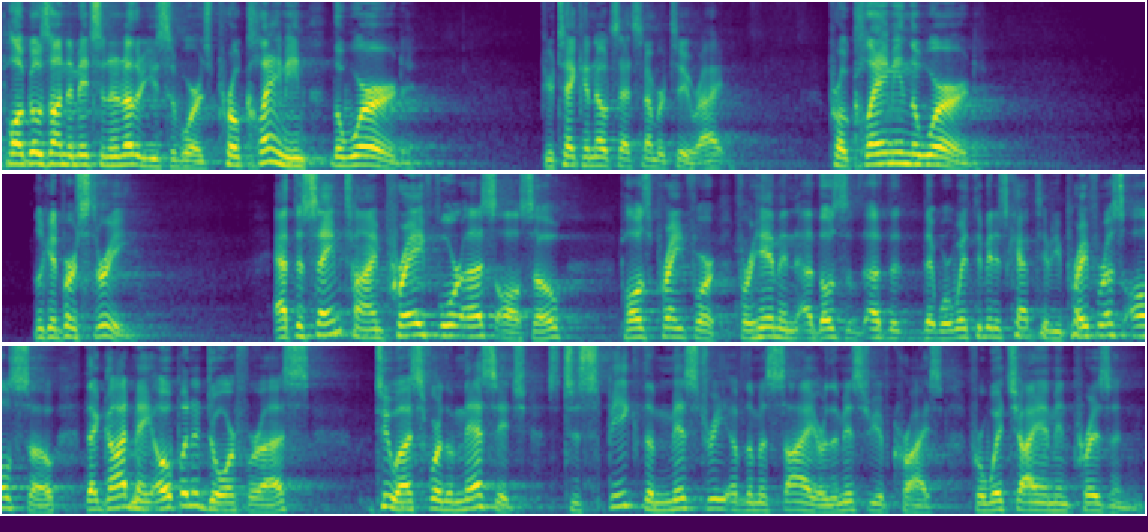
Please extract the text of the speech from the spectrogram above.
Paul goes on to mention another use of words proclaiming the word. If you're taking notes, that's number two, right? Proclaiming the word. Look at verse 3. At the same time, pray for us also. Paul's praying for, for him and uh, those of, the, that were with him in his captivity. Pray for us also that God may open a door for us, to us, for the message to speak the mystery of the Messiah or the mystery of Christ, for which I am in prison,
